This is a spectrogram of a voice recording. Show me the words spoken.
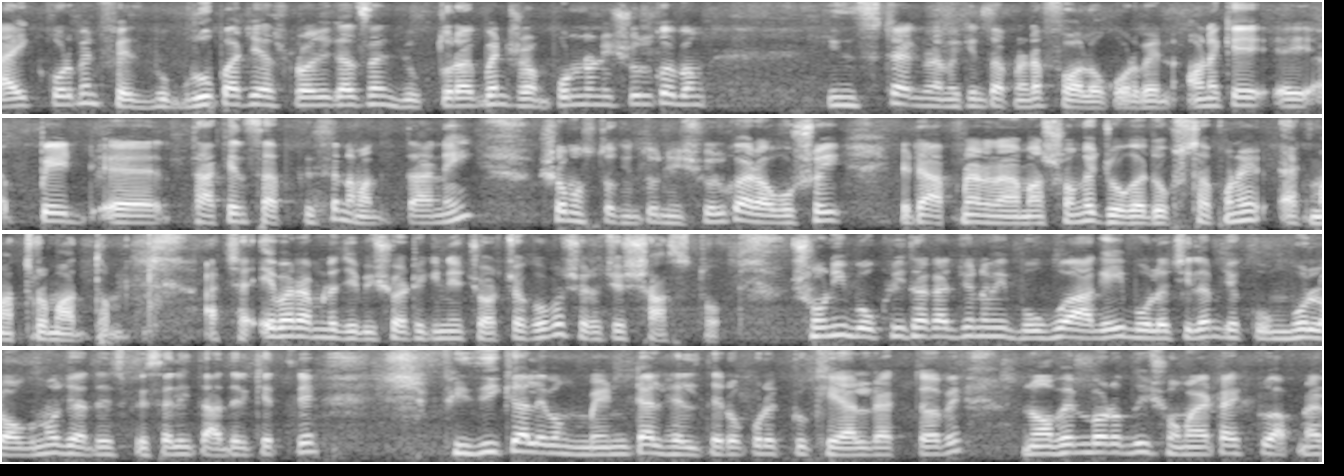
লাইক করবেন ফেসবুক গ্রুপ আছে অ্যাস্ট্রোলজিক্যাল সায়েন্স যুক্ত রাখবেন সম্পূর্ণ নিঃশুল্ক এবং ইনস্টাগ্রামে কিন্তু আপনারা ফলো করবেন। অনেকে, এই পেড থাকেন সাবস্ক্রিপশন আমাদের তা নেই। সমস্ত কিন্তু নিঃশুল্ক। আর অবশ্যই এটা আপনার আমার সঙ্গে যোগাযোগ স্থাপনের একমাত্র মাধ্যম। আচ্ছা এবার আমরা যে বিষয়টিকে নিয়ে চর্চা করব, সেটা হচ্ছে স্বাস্থ্য। শনি বকরি থাকার জন্য আমি বহু আগেই বলেছিলাম যে কুম্ভ লগ্ন, যাদের স্পেশালি তাদের ক্ষেত্রে ফিজিক্যাল এবং মেন্টাল হেলথের ওপর একটু খেয়াল রাখতে হবে। নভেম্বর অবধি সময়টা একটু আপনার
